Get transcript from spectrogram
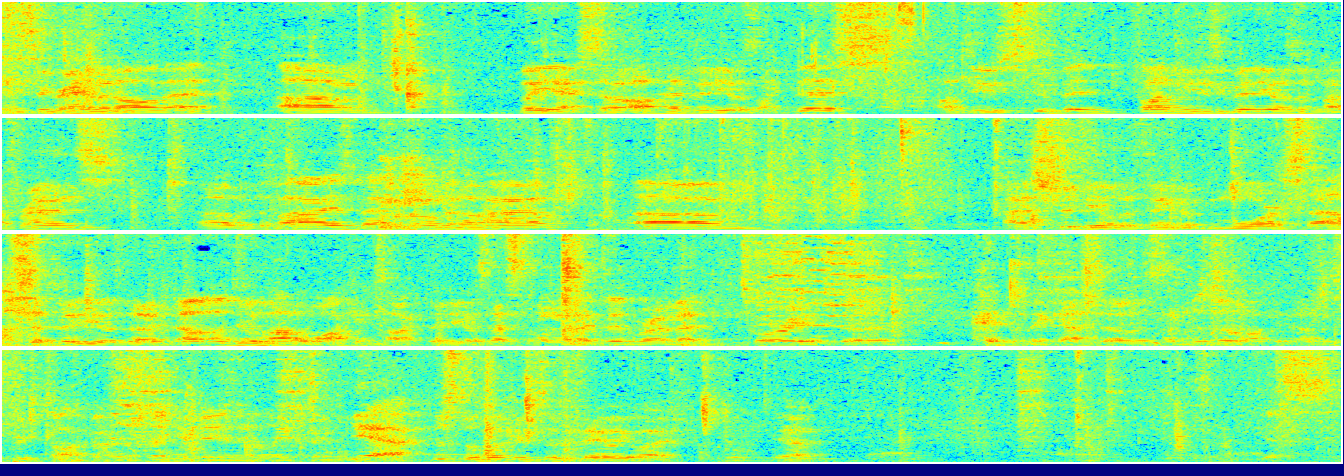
Instagram, and all that. Um, but yeah, so I'll have videos like this. I'll do stupid, fun music videos with my friends, uh, with the Vise back home in Ohio. Um, I should be able to think of more styles of videos. That I'll, I'll do a lot of walk and talk videos. That's the one that I did where I met Tori at the at the Gustos. I'm just walking down the street talking. It's like your daily life. Yeah, just to look into the daily life. Yeah. Yes.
